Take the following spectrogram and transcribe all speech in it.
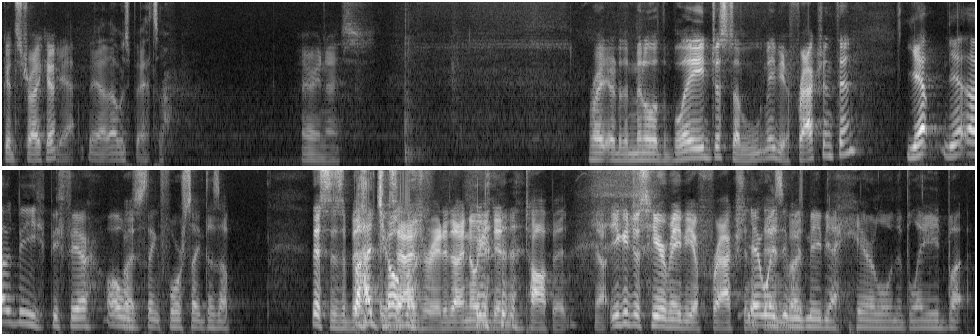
Good striker. Yeah, yeah, that was better. Very nice. Right out of the middle of the blade, just a maybe a fraction thin. Yep, yeah, that would be be fair. Always But- think Foresight does a This is a bit exaggerated. I know you didn't top it. Yeah, you could just hear maybe a fraction. It was it was maybe a hair low in the blade, but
